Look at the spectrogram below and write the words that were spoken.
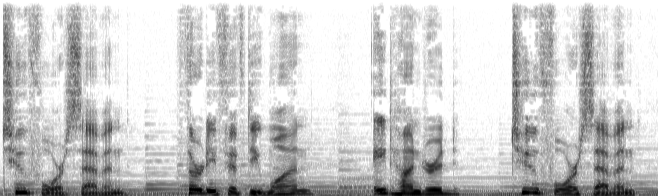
247 3051. 800 247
